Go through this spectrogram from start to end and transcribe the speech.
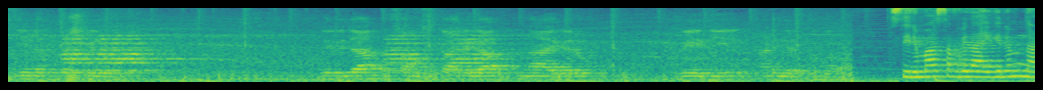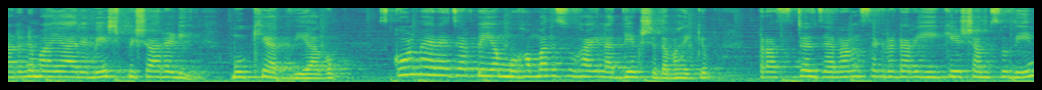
സീനത്ത് ബഷീറും വിവിധ സാംസ്കാരിക നായകരും വേദിയിൽ അണിനിരക്കുന്നതാണ് സിനിമാ സംവിധായകനും നടനുമായ രമേശ് പിഷാരടി മുഖ്യാതിഥിയാകും. School manager P M Muhammad Suhail അധ്യക്ഷത വഹിക്കും. Trust general secretary E K Shamsuddin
